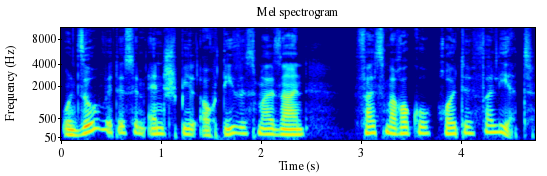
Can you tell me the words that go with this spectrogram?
Und so wird es im Endspiel auch dieses Mal sein, falls Marokko heute verliert.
